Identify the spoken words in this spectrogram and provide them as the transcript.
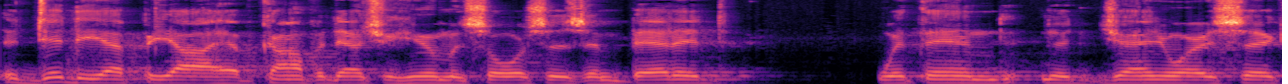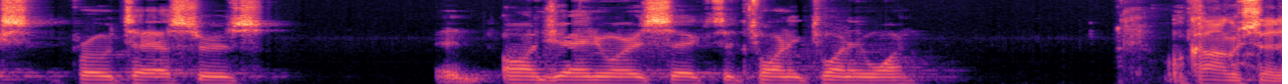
did the FBI have confidential human sources embedded within the January 6th protesters on January 6th of 2021? Well, Congressman,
